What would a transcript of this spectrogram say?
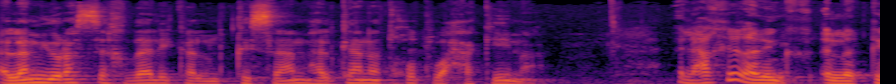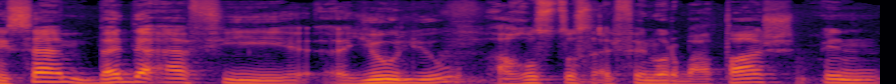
ألم يرسخ ذلك الانقسام؟ هل كانت خطوة حكيمة؟ الحقيقة الانقسام بدأ في يوليو أغسطس 2014 من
